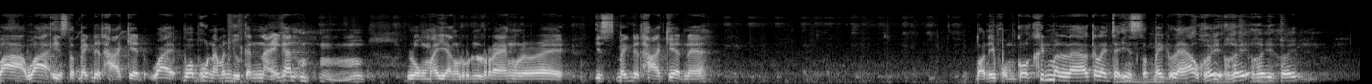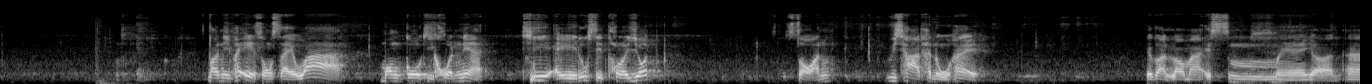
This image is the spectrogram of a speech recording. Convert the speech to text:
ว่าว่า inspect the target ว่าว่าพวกนั้นมันอยู่กันไหนกันลงมาอย่างรุนแรงเลย inspect the target นะ ตอนนี้ผมก็ขึ้นมาแล้วกำลังจะ inspect แล้ว เฮ้ยเฮ้ยเฮ้ยเฮ้ยตอนนี้พระเอกสงสัยว่ามองโกกี่คนเนี่ย ที่ไอ้ลูกศิษย์ทรยศ สอนวิชาธนูให้ เดี๋ยวก่อนเรามา s อ m ก่อน อ่า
